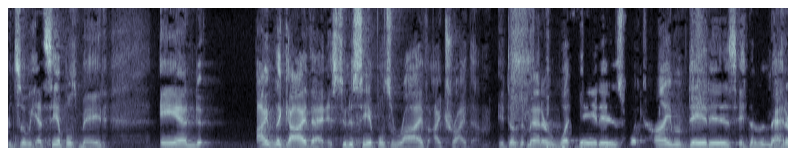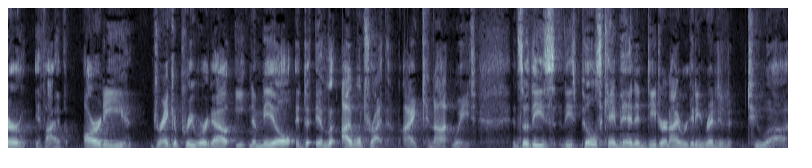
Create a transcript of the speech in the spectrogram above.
And so we had samples made, and I'm the guy that as soon as samples arrive, I try them. It doesn't matter what day it is, what time of day it is. It doesn't matter if I've already drank a pre-workout, eaten a meal. It, it, I will try them. I cannot wait. And so these these pills came in, and Deidre and I were getting ready to, to uh,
